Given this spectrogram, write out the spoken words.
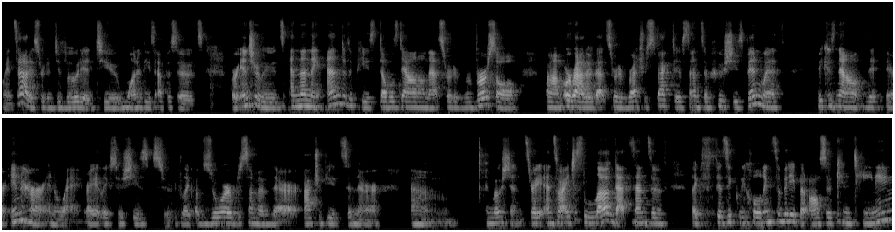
points out, is sort of devoted to one of these episodes or interludes. And then the end of the piece doubles down on that sort of reversal, um, or rather that sort of retrospective sense of who she's been with, because now that they're in her in a way, right? Like so she's sort of like absorbed some of their attributes and their um, emotions, right? And so I just love that sense of like physically holding somebody, but also containing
